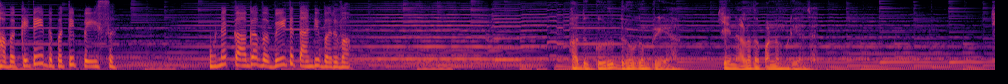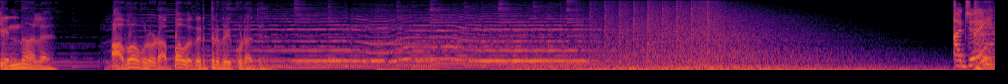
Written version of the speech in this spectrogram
அவகிட்ட இத பத்தி பேசு. உனக்காக அவ வீட்டை தாண்டி வருவா. அது குரு துரோகம் பிரியா. என்னால அதை பண்ண முடியாது. என்னால அவ அவளோட அப்பாவை வெறுத்துறவே கூடாது. அஜய்?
